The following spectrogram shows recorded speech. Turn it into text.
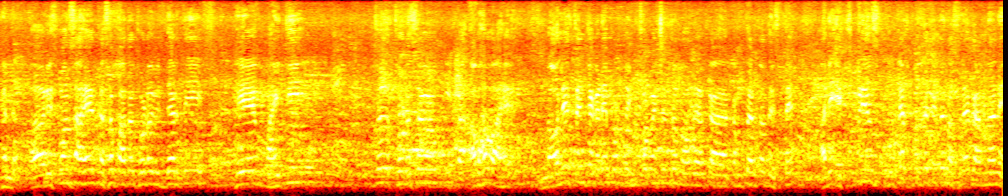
धन्यवाद. रिस्पॉन्स आहे तसं पाहता थोडं विद्यार्थी हे माहितीचं थोडंसं अभाव नॉलेज त्यांच्याकडे पण इन्फॉर्मेशनचं नॉलेज कमतरता दिसते. आणि एक्सपिरियन्स कुठल्याच पद्धतीचं नसल्या कारणाने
